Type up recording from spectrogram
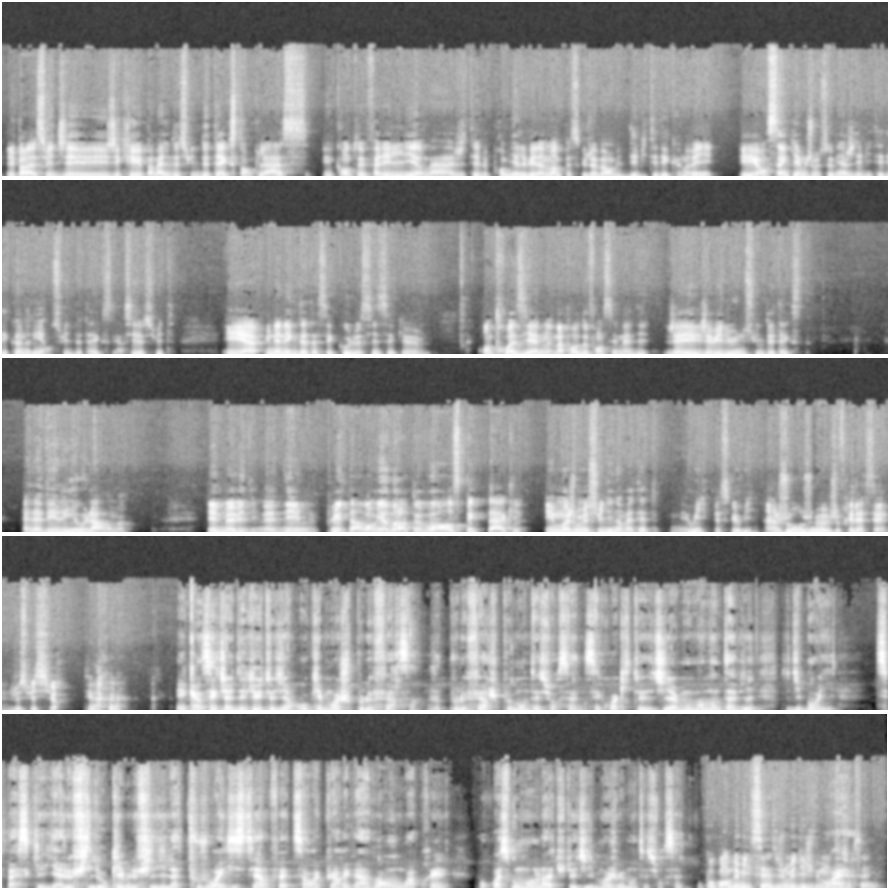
Et par la suite, j'écrivais pas mal de suites de textes en classe. Et quand il fallait le lire, bah, j'étais le premier à lever la main parce que j'avais envie de débiter des conneries. Et en cinquième, je me souviens, je débitais des conneries en suite de textes et ainsi de suite. Et euh, une anecdote assez cool aussi, c'est que en troisième, ma prof de français m'a dit, j'avais lu une suite de textes. Elle avait ri aux larmes. Et elle m'avait dit, Nadim, plus tard on viendra te voir en spectacle. Et moi, je me suis dit dans ma tête, mais oui, parce que oui, un jour, je, je ferai la scène, je suis sûr. Tu vois et quand c'est que tu as déclic te dire, ok, moi je peux le faire ça, je peux le faire, je peux monter sur scène. C'est quoi qui te dit à un moment dans ta vie, tu te dis bon, c'est parce qu'il y a le fil ok, mais le fil il a toujours existé en fait. Ça aurait pu arriver avant ou après. Pourquoi à ce moment-là tu te dis, moi je vais monter sur scène? Pourquoi en 2016 je me dis je vais monter sur scène?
